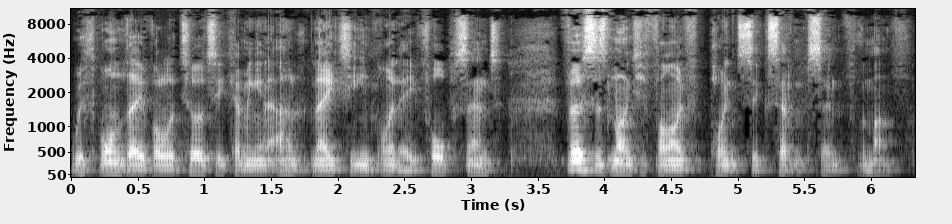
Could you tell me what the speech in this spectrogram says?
with one day volatility coming in at 118.84% versus 95.67% for the month.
